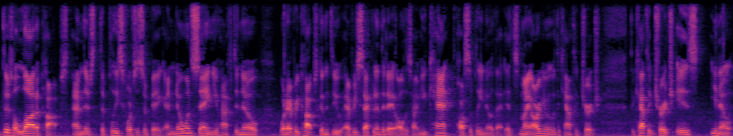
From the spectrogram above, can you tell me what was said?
there's a lot of cops and there's the police forces are big and no one's saying you have to know what every cop's going to do every second of the day all the time. You can't possibly know that. It's my argument with the catholic church. The catholic church is you know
